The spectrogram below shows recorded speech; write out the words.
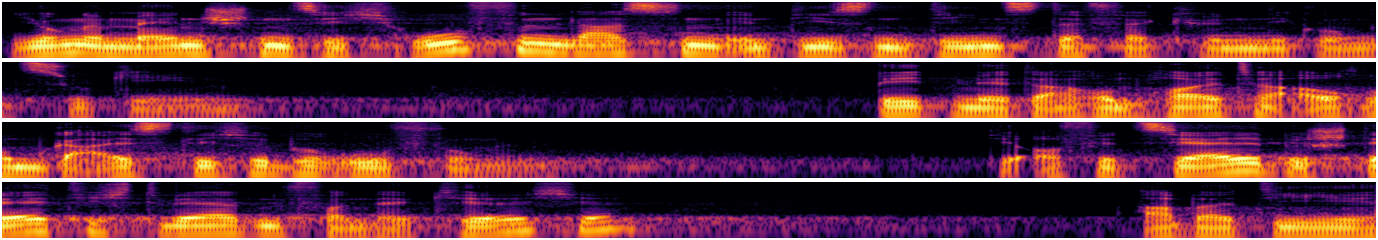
junge Menschen sich rufen lassen, in diesen Dienst der Verkündigung zu gehen. Beten wir darum heute auch um geistliche Berufungen, die offiziell bestätigt werden von der Kirche, aber die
